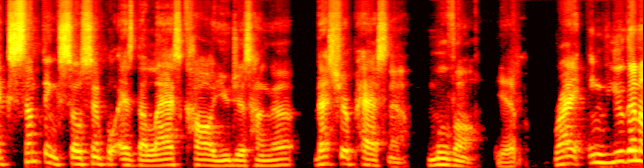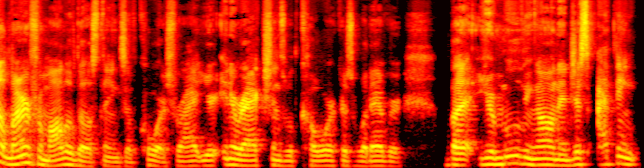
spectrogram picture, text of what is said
like something so simple as the last call you just hung up. That's your past now. Move on. Yep. Right. And you're going to learn from all of those things, of course, right? Your interactions with coworkers, whatever, but you're moving on. And just, I think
